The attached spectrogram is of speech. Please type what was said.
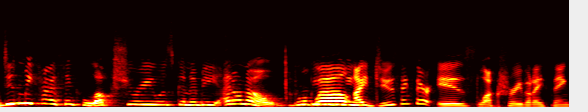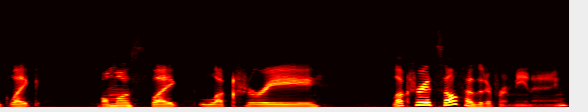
Didn't we kind of think luxury was going to be? I don't know. Well, thinking- I do think there is luxury, but I think like almost like luxury luxury itself has a different meaning.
